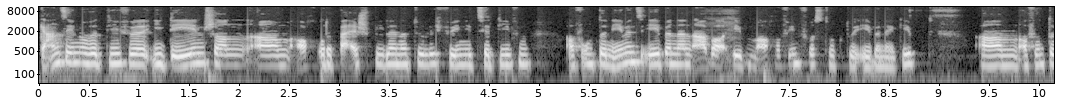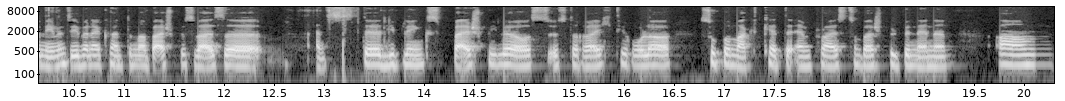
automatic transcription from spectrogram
ganz innovative Ideen schon ähm, auch oder Beispiele natürlich für Initiativen auf Unternehmensebenen, aber eben auch auf Infrastrukturebene gibt. Ähm, auf Unternehmensebene könnte man beispielsweise eines der Lieblingsbeispiele aus Österreich, Tiroler Supermarktkette Emprise zum Beispiel benennen, ähm,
